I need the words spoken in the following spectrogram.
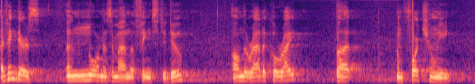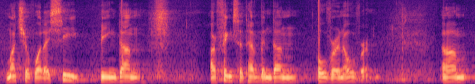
I think there's an enormous amount of things to do on the radical right, but unfortunately, much of what I see being done are things that have been done over and over. Um,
